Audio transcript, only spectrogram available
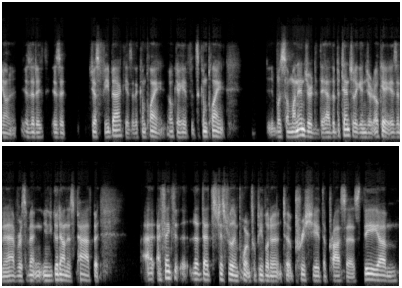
you know is it a, is it just feedback is it a complaint okay if it's a complaint was someone injured did they have the potential to get injured okay is it an adverse event and you go down this path but I, I think that, that that's just really important for people to to appreciate the process the um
